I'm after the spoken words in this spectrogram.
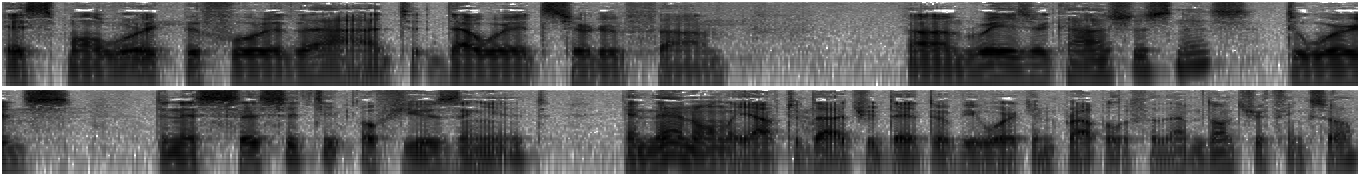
a small work before that that would sort of um, uh, raise their consciousness towards the necessity of using it. And then only after that, your data will be working properly for them. Don't you think so?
